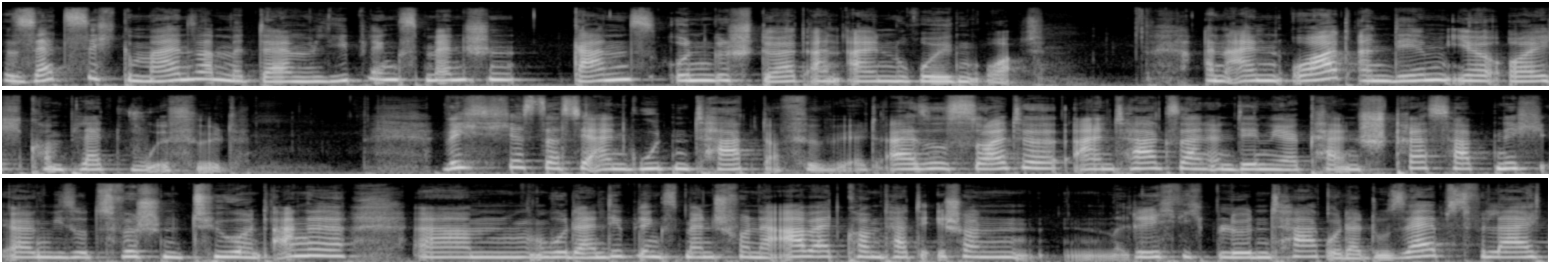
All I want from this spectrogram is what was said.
Setz dich gemeinsam mit deinem Lieblingsmenschen ganz ungestört an einen ruhigen Ort. An einen Ort, an dem ihr euch komplett wohlfühlt. Wichtig ist, dass ihr einen guten Tag dafür wählt. Also es sollte ein Tag sein, in dem ihr keinen Stress habt, nicht irgendwie so zwischen Tür und Angel, ähm, wo dein Lieblingsmensch von der Arbeit kommt, hatte ich schon einen richtig blöden Tag oder du selbst vielleicht,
